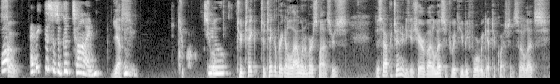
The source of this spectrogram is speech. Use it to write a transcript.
Well, so I think this is a good time yes, to. to to take to take a break and allow one of our sponsors this opportunity to share a vital message with you before we get to questions. So let's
